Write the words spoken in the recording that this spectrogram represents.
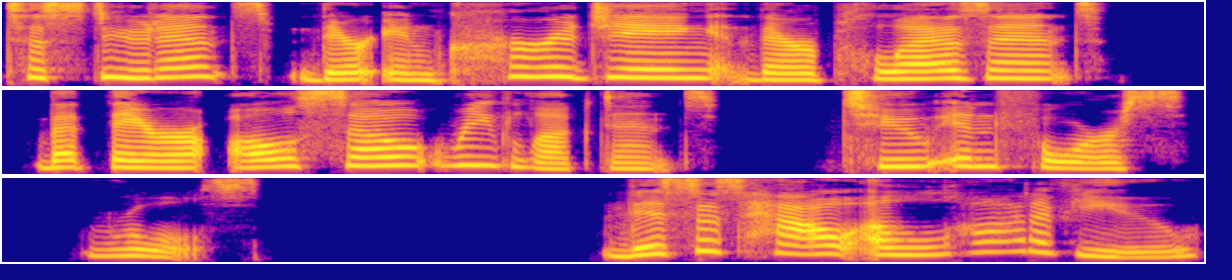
to students. They're encouraging, they're pleasant, but they are also reluctant to enforce rules. This is how a lot of you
